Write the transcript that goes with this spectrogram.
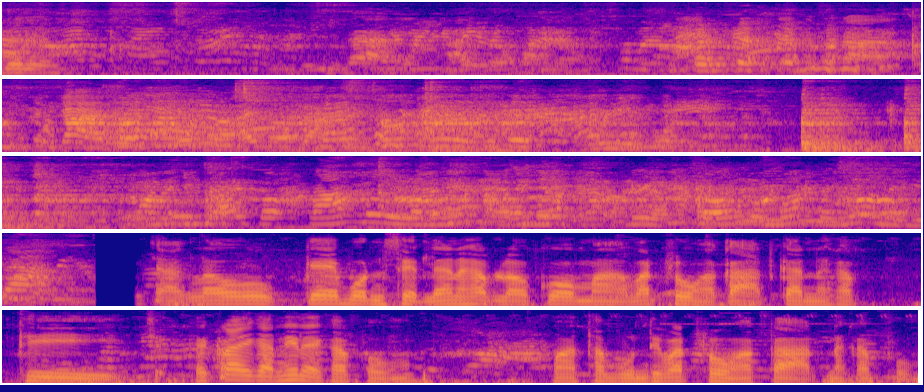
เดี๋ยวเดี๋ยว สามมือเราไม่สองมือมือที่สองลงมัดไปโน่นเลย จากเราแก้บนเสร็จแล้วนะครับ เราก็มาวัดโพรงอากาศกันนะครับ ที่ใกล้ๆกันนี่แหละครับ ผมมาทำบุญที่วัดโพรงอากาศนะครับ ผม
